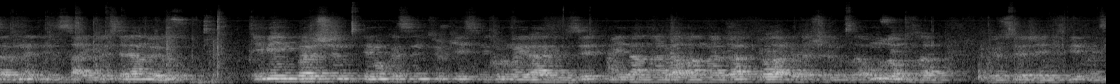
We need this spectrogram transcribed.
adına hepinizi saygıyla selamlıyoruz. Emeğin, barışın, demokrasinin Türkiye'sini kurma irademizi meydanlarda, alanlarda, yol arkadaşlarımızla omuz omuza göstereceğimiz 1 Mayıs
